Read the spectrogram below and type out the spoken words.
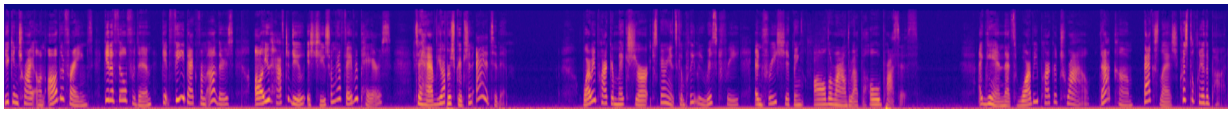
You can try on all the frames, get a feel for them, get feedback from others. All you have to do is choose from your favorite pairs to have your prescription added to them. Warby Parker makes your experience completely risk free and free shipping all around throughout the whole process. Again, that's warbyparkertrial.com backslash crystal clear the pod.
